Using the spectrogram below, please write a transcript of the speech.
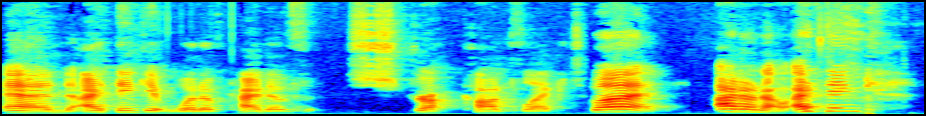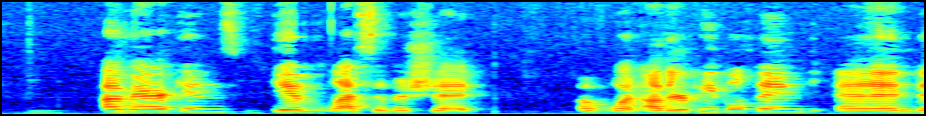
And I think it would have kind of struck conflict. But I don't know. I think Americans give less of a shit of what other people think and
